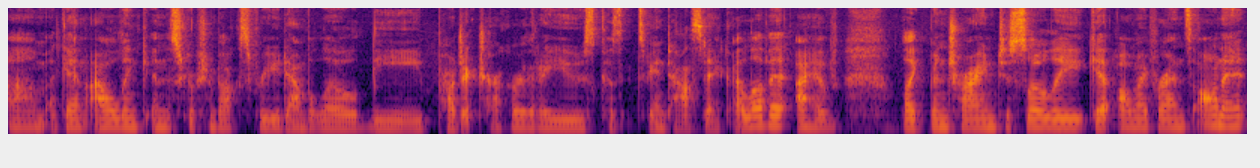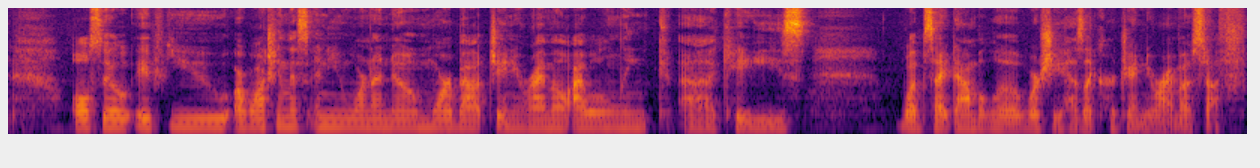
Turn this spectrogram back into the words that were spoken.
Um, again, I'll link in the description box for you down below the project tracker that I use because it's fantastic. I love it. I have like been trying to slowly get all my friends on it. Also, if you are watching this and you want to know more about JaNoWriMo, I will link uh, Katie's website down below where she has like her JaNoWriMo stuff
